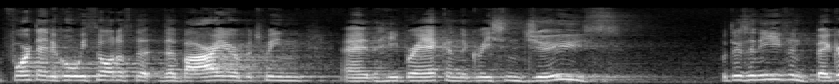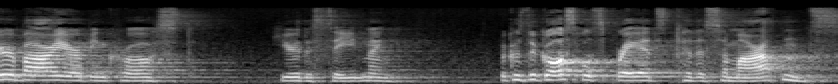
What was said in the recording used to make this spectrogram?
A fortnight ago, we thought of the, the barrier between uh, the Hebraic and the Grecian Jews. But there's an even bigger barrier being crossed here this evening because the gospel spreads to the Samaritans.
